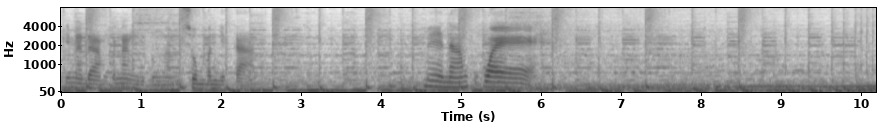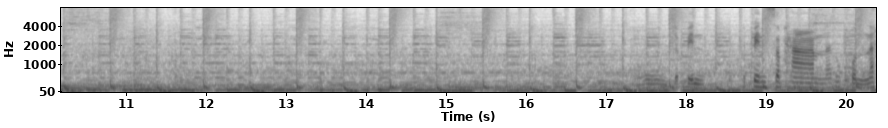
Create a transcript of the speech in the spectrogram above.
ที่มาดามก็นั่งอยู่ตรงนั้นชมบรรยากาศ แม่น้ำแควจะเป็นจะเป็นสะพานนะทุกคนนะ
